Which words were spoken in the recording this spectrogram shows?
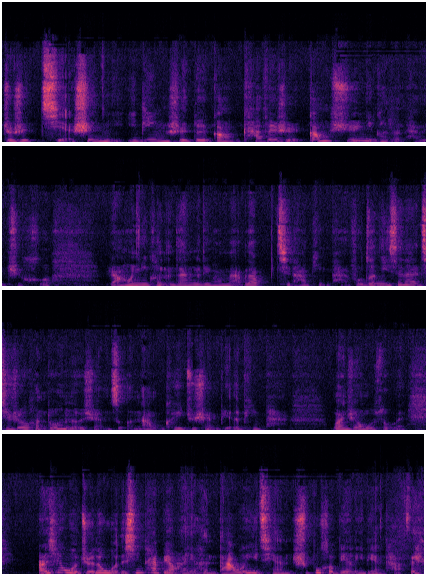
就是且是你一定是对刚咖啡是刚需，你可能才会去喝。然后你可能在那个地方买不到其他品牌，否则你现在其实有很多很多选择，那我可以去选别的品牌，完全无所谓。而且我觉得我的心态变化也很大。我以前是不喝便利店咖啡的，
